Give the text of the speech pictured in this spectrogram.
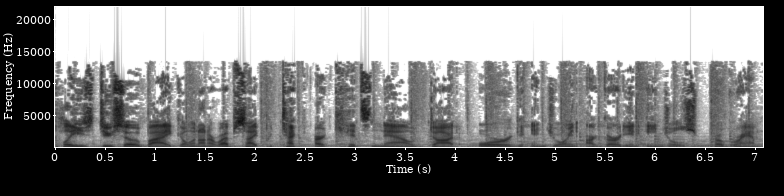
please do so by going on our website, protectourkidsnow.org, and join our Guardian Angels program.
